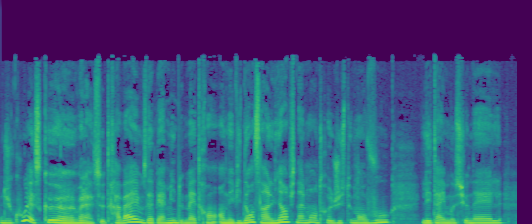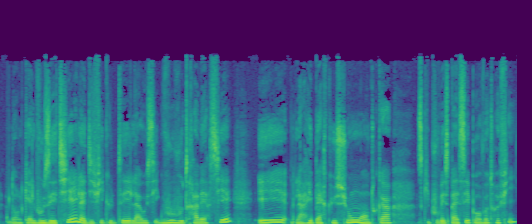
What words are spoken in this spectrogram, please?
Du coup, est-ce que euh, voilà, ce travail vous a permis de mettre en, évidence un lien finalement entre justement vous, l'état émotionnel dans lequel vous étiez, la difficulté là aussi que vous vous traversiez, et la répercussion, en tout cas, ce qui pouvait se passer pour votre fille?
